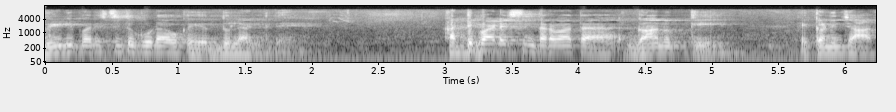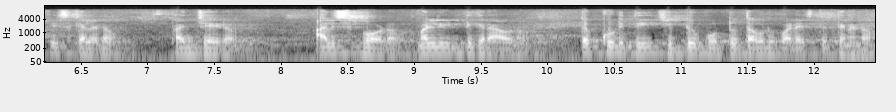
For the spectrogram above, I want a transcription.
వీడి పరిస్థితి కూడా ఒక ఎద్దు లాంటిదే. కట్టిపాడేసిన తర్వాత గానుక్కి ఇక్కడి నుంచి ఆఫీస్కి వెళ్ళడం? పనిచేయడం అలసిపోవడం మళ్ళీ ఇంటికి రావడం ఇట్లా కుడితి చిట్టు పొట్టు తవుడు పడేస్తే తినడం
